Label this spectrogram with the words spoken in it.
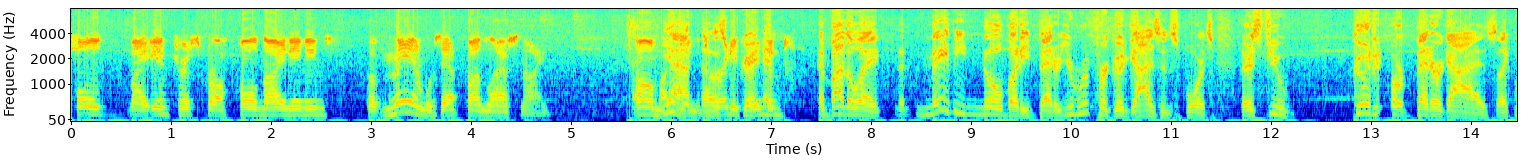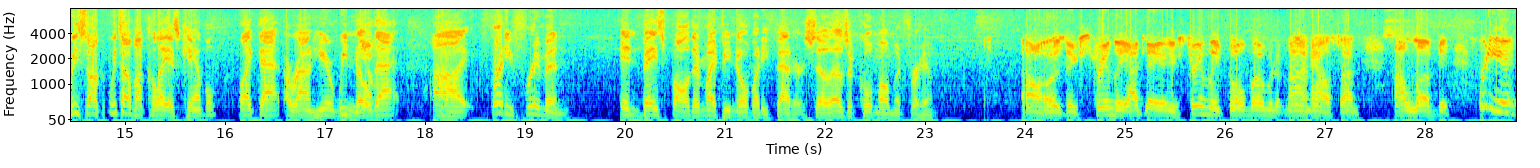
hold my interest for a full nine innings. But man, was that fun last night! Oh my yeah, goodness, that was Freddie great. Freeman. And, and by the way, maybe nobody better. You root for good guys in sports. There's few good or better guys. Like we talk, we talk about Calais Campbell like that around here. We know Yeah. that. Uh, Freddie Freeman in baseball, there might be nobody better. So that was a cool moment for him. Oh, it was extremely, I tell you, an extremely cool moment at my house. I, I loved it. Pretty. Uh,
